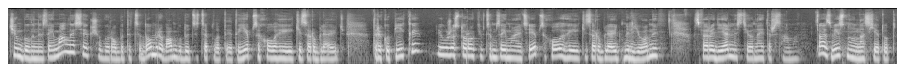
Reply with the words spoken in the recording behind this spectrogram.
Чим би ви не займалися, якщо ви робите це добре, вам будуть за це платити. Є психологи, які заробляють 3 копійки і вже 100 років цим займаються. Є психологи, які заробляють мільйони. Сфера діяльності одна і та ж сама. Та, звісно, у нас є тут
